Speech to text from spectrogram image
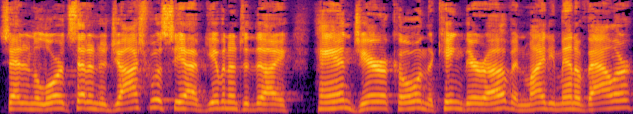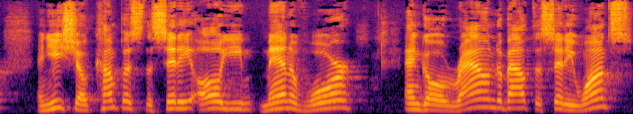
said, And the Lord said unto Joshua, See, I have given unto thy hand Jericho and the king thereof, and mighty men of valor, and ye shall compass the city, all ye men of war, and go round about the city once.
